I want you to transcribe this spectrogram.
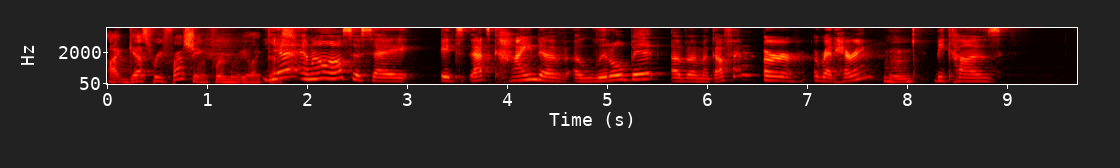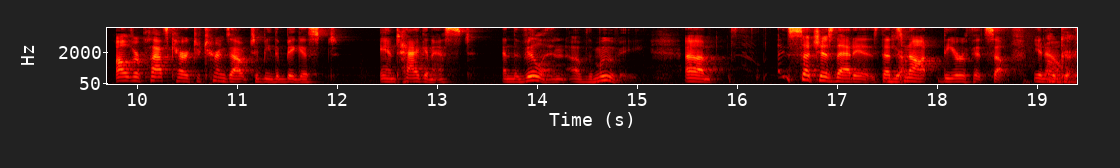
I guess refreshing for a movie like this. Yeah, and I'll also say it's that's kind of a little bit of a MacGuffin or a red herring Mm-hmm. because Oliver Platt's character turns out to be the biggest antagonist and the villain of the movie. Um, such as that is, that's Yeah. not the Earth itself, you know. Okay,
